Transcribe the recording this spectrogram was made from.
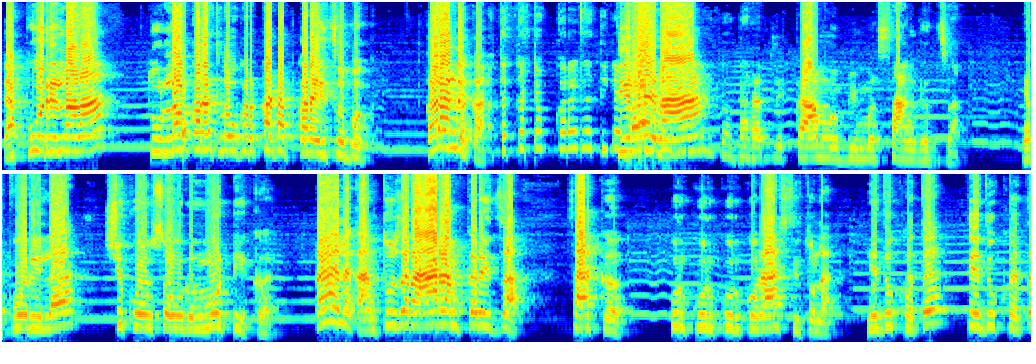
त्या पोरीला ना तू लवकरात लवकर कटाप करायचं बग कळालं का? आता कटअप करायला ती काय तिला आहे ना घरातले काम बिम सांगत जा. या पोरीला शिकवून सवरून मोठी कर. कळालं का? आणि तू जरा आराम करीत जा. सारखं कुरकुर कुरकुर असते तुला. हे दुखत ते दुखत.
